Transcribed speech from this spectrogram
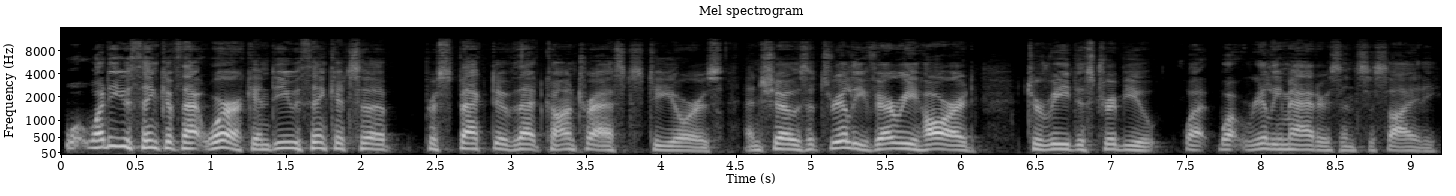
What do you think of that work? And do you think it's a perspective that contrasts to yours and shows it's really very hard to redistribute what, what really matters in society?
